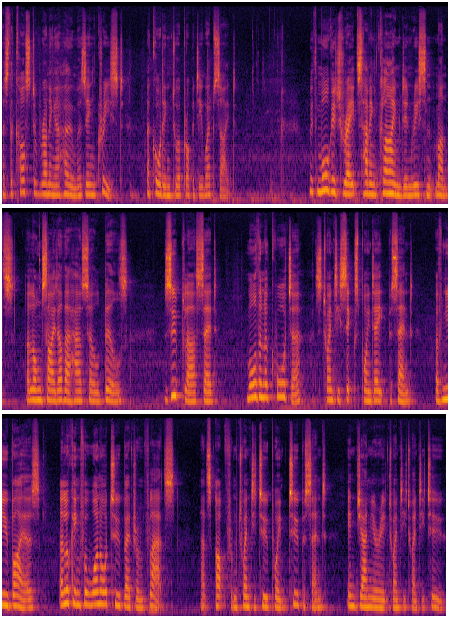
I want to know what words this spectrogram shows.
as the cost of running a home has increased, according to a property website. With mortgage rates having climbed in recent months alongside other household bills, Zoopla said more than a quarter, that's 26.8%, of new buyers are looking for one or two bedroom flats. That's up from 22.2% in January 2022.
